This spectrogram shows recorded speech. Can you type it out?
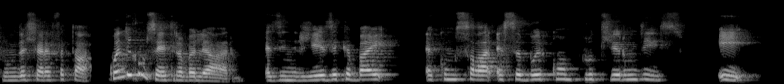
por me deixar afetar. Quando eu comecei a trabalhar as energias, acabei a começar a saber como proteger-me disso. E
